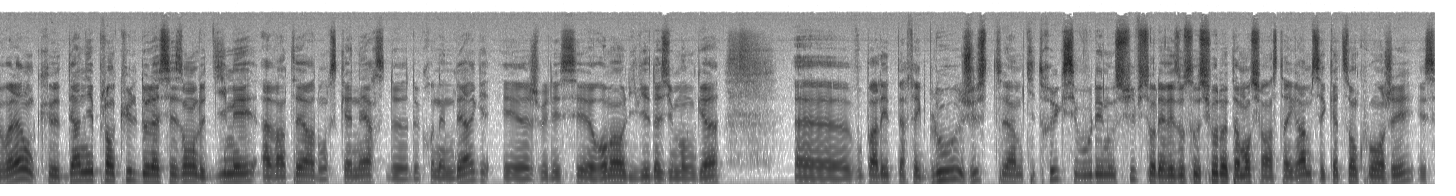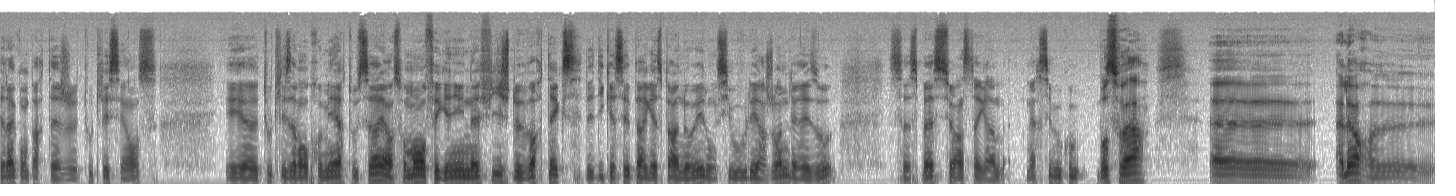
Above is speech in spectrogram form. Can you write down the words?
voilà donc euh, dernier plan culte de la saison le 10 mai à 20h donc Scanners de, Cronenberg et euh, je vais laisser Romain Olivier d'Azumanga vous parler de Perfect Blue. Juste un petit truc, si vous voulez nous suivre sur les réseaux sociaux, notamment sur Instagram, c'est 400 coups et c'est là qu'on partage toutes les séances et euh, toutes les avant-premières, tout ça. Et en ce moment, on fait gagner une affiche de Vortex dédicacée par Gaspard Noé. Donc si vous voulez rejoindre les réseaux, ça se passe sur Instagram. Merci beaucoup. Bonsoir. Euh, alors, euh,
